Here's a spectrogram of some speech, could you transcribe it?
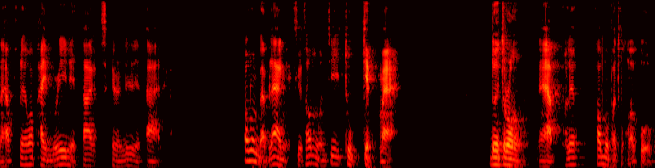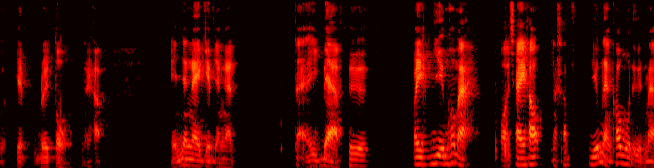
นะครับเขาเรียกว่า primary data กับ secondary data นะครับ ข้อมูลแบบแรกเนี่ยคือข้อมูลที่ถูกเก็บมา โดยตรงนะครับเขาเรียกข้อมูลปฐมภูมิเก็บโดยตรงนะครับ เห็นยังไงเก็บอย่างนั้น แต่อีกแบบคือไปยืมเข้ามา ขอใช้เขานะครับ ยืมแหล่งข้อมูลอื่นมา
